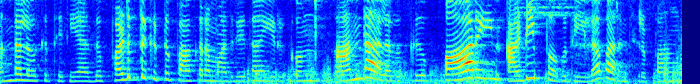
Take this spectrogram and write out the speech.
அந்த அளவுக்கு தெரியாது. படுத்துக்கிட்டு பார்க்குற மாதிரி தான் இருக்கும். அந்த அளவுக்கு பாறையின் அடிப்பகுதியில் வரைஞ்சிருப்பாங்க.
